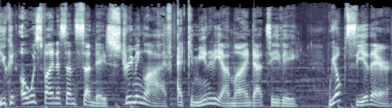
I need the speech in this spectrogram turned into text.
you can always find us on Sundays streaming live at communityonline.tv. We hope to see you there.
